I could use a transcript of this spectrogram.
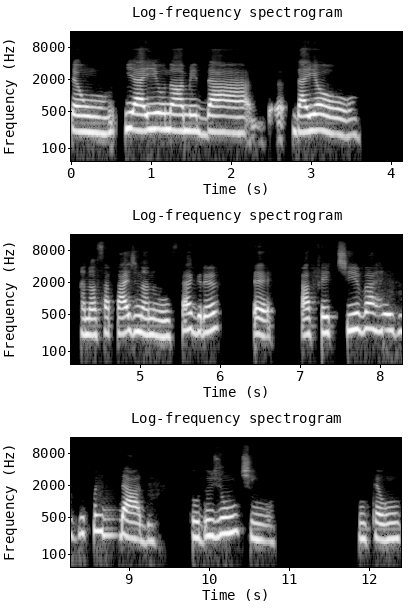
Então, e aí o nome da daí eu, a nossa página no Instagram é Afetiva Rede de Cuidado, tudo juntinho. Então,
